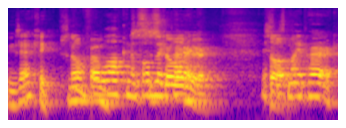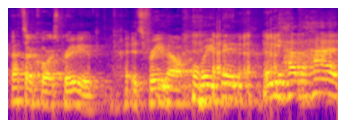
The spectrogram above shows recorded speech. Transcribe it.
exactly. Just no going for a problem. walk in a Just public park. here. This So- is my park. That's our course preview. It's free. No, we've been, we have had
